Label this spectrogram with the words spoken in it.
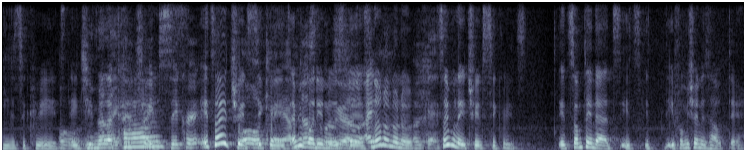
you need to create oh, a Gmail like account. A trade secret? It's not a trade oh, okay. secret. I'm Everybody knows this. I, no, no, no, no. Okay. It's even a trade secret. It's something that it's, it, the information is out there.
